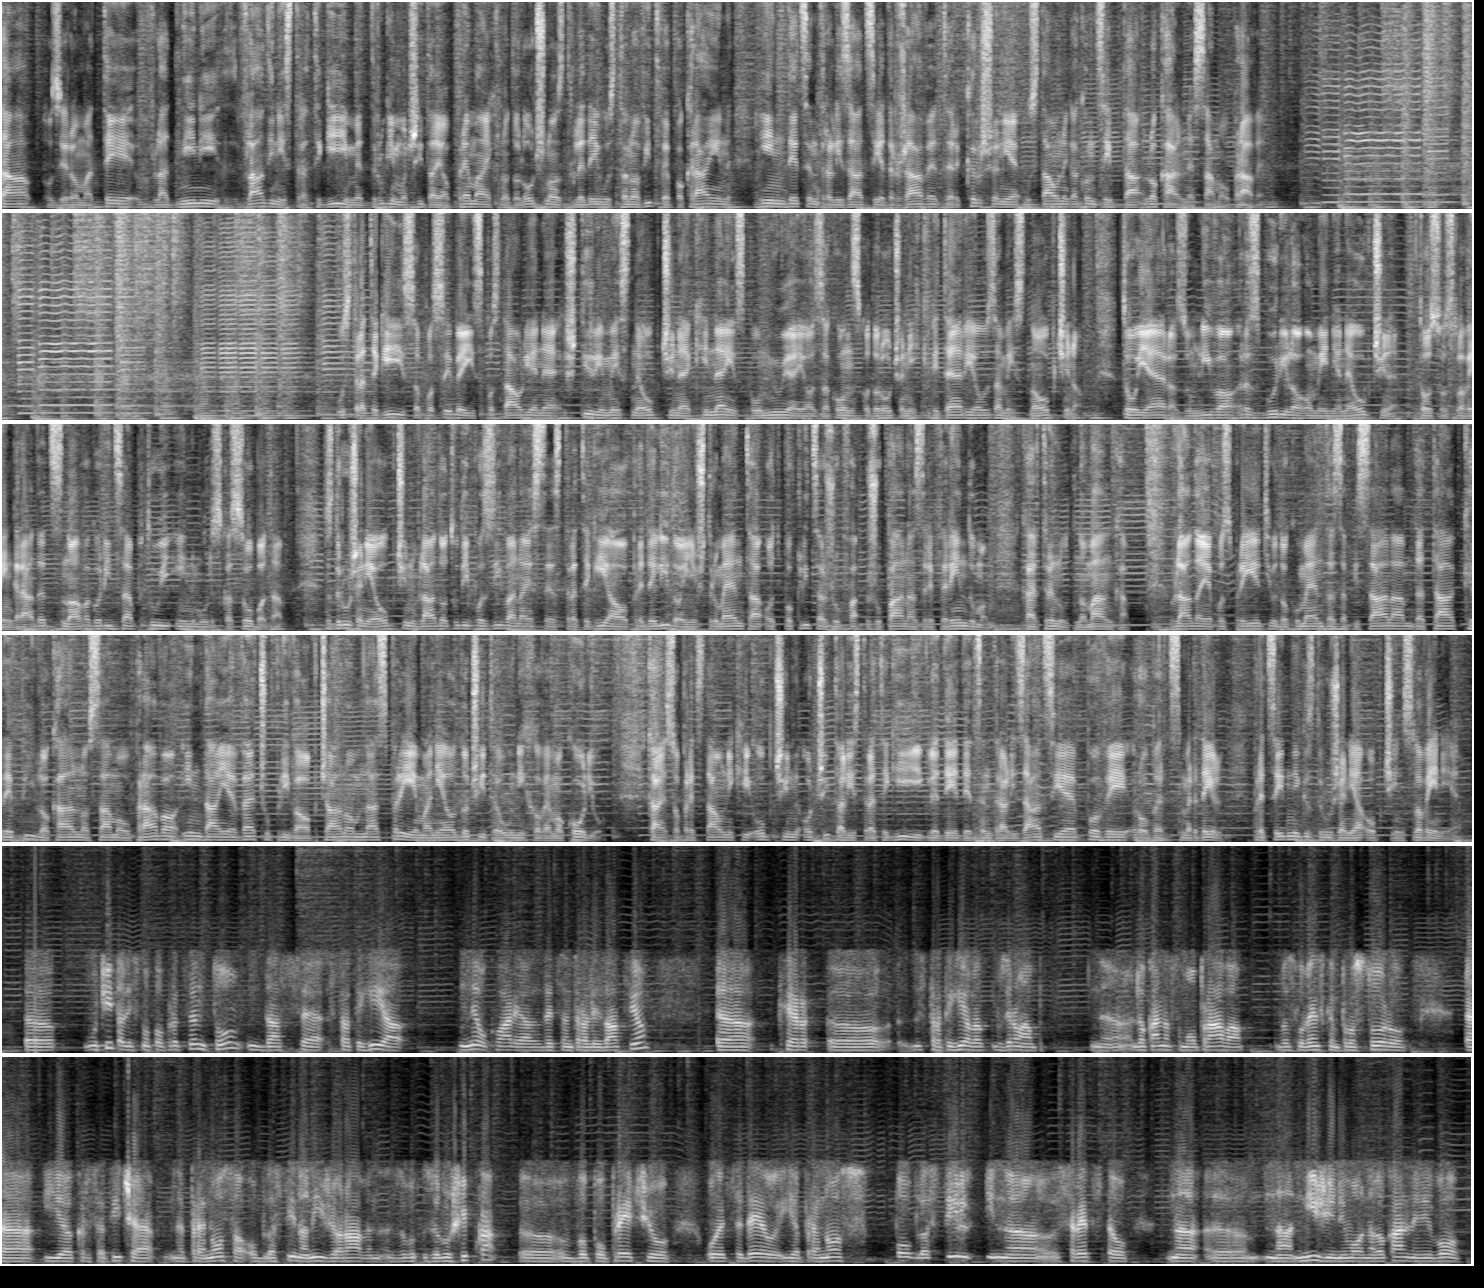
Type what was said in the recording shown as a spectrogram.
Ta oziroma te vladnini, vladini strategiji med drugim očitajo premajhno določnost glede ustanovitve pokrajin in decentralizacije države ter kršenje ustavnega koncepta lokalne samouprave. Strategiji so posebej izpostavljene štiri mestne občine, ki ne izpolnjujejo zakonsko določenih kriterijev za mestno občino. To je razumljivo razburilo omenjene občine. To so Slovengradec, Nova Gorica, Ptuj in Murska sobota. Združenje občin vlado tudi poziva naj se strategija opredeli do inštrumenta od poklica župa, župana z referendumom, kar trenutno manjka. Vlada je po sprejetju dokumenta zapisala, da ta krepi lokalno samoupravo in daje več vpliva občanom na sprejemanje odločitev v njihovem okolju. Kaj so predstavniki občin očitali strategiji glede decentralizacije, pove Robert Smrdel, predsednik Združenja občin Slovenije. Uh, učitali smo pa predvsem to, da se strategija ne ukvarja z decentralizacijo, uh, ker uh, strategija oziroma lokalna samouprava v slovenskem prostoru uh, je, kar se tiče prenosa oblasti na nižjo raven, zelo šipka. V povprečju OECD-ju je prenos pooblastil in sredstev na, na nižji nivo, na lokalni nivo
